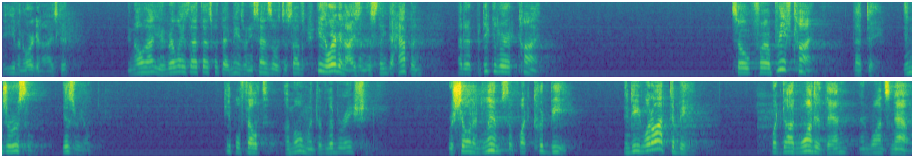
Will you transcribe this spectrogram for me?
He even organized it. You know that? You realize that? That's what that means when he sends those disciples. He's organizing this thing to happen at a particular time. So, for a brief time that day in Jerusalem, Israel, people felt a moment of liberation. We're shown a glimpse of what could be, indeed, what ought to be, what God wanted then and wants now.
